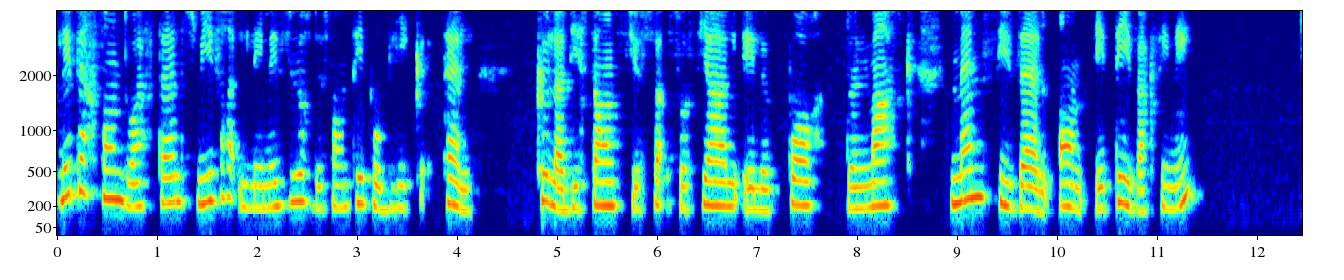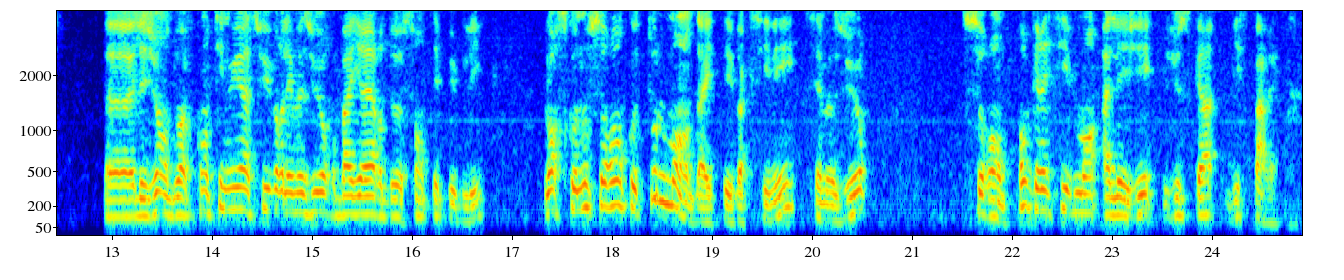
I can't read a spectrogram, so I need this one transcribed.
Les personnes doivent-elles suivre les mesures de santé publique telles que la distance sociale et le port d'un masque, même si elles ont été vaccinées? Euh, Les gens doivent continuer à suivre les mesures barrières de santé publique. Lorsque nous saurons que tout le monde a été vacciné, ces mesures seront progressivement allégées jusqu'à disparaître.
